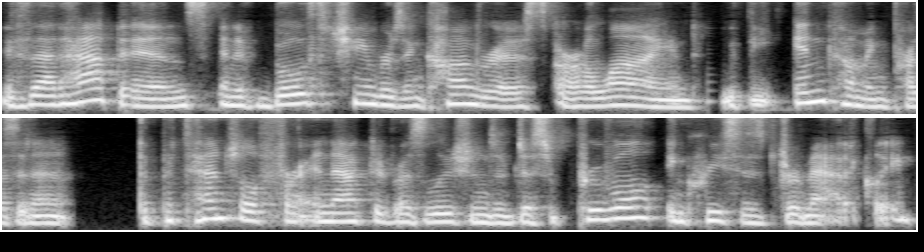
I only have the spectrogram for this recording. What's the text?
If that happens, and if both chambers in Congress are aligned with the incoming president, the potential for enacted resolutions of disapproval increases dramatically.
